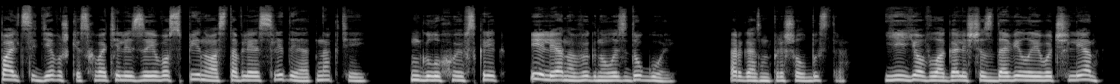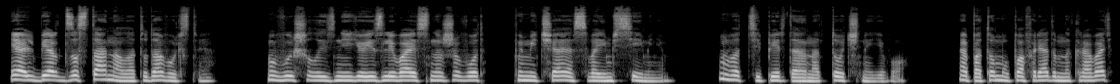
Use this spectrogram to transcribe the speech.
Пальцы девушки схватились за его спину, оставляя следы от ногтей. Глухой вскрик, и Лена выгнулась дугой. Оргазм пришел быстро. Ее влагалище сдавило его член, и Альберт застонал от удовольствия. Вышел из нее, изливаясь на живот, помечая своим семенем. Вот теперь-то она точно его. А потом, упав рядом на кровать,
